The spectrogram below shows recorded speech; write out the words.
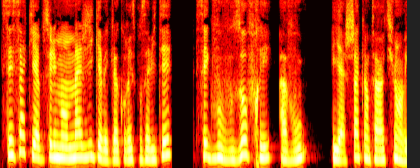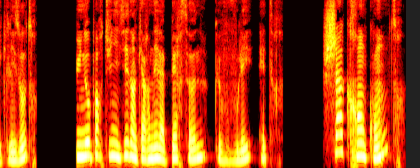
c'est ça qui est absolument magique avec la co-responsabilité, c'est que vous vous offrez à vous et à chaque interaction avec les autres une opportunité d'incarner la personne que vous voulez être. Chaque rencontre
